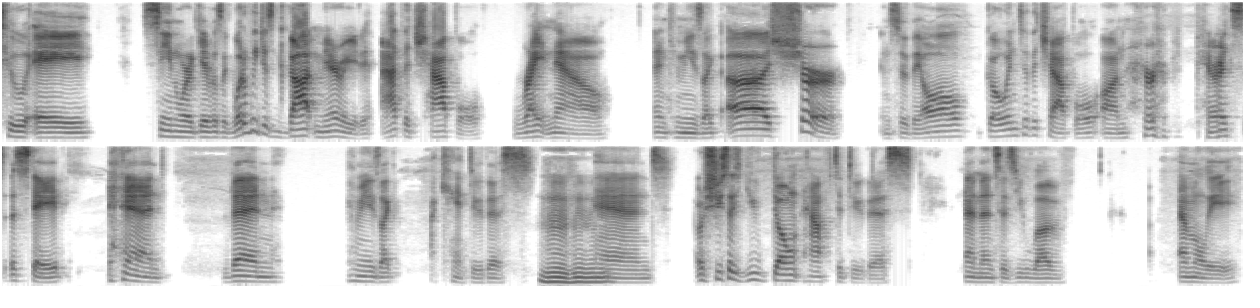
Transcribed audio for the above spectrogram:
to a scene where Gabriel's like, "What if we just got married at the chapel right now?" And Camille's like, "Uh, sure." And so they all go into the chapel on her parents' estate, and then Camille's like, "I can't do this," Mhm. and or she says, "You don't have to do this," and then says, "You love Emily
